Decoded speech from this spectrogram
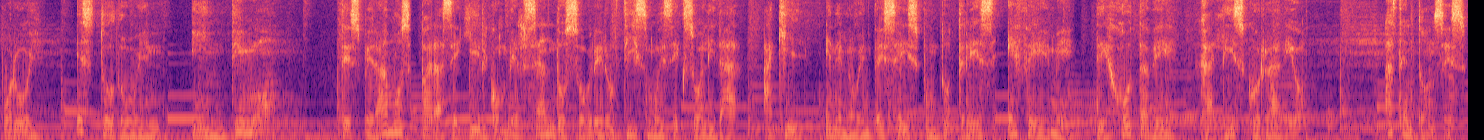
Por hoy es todo en íntimo. Te esperamos para seguir conversando sobre erotismo y sexualidad aquí en el 96.3 FM de JB Jalisco Radio. Hasta entonces.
